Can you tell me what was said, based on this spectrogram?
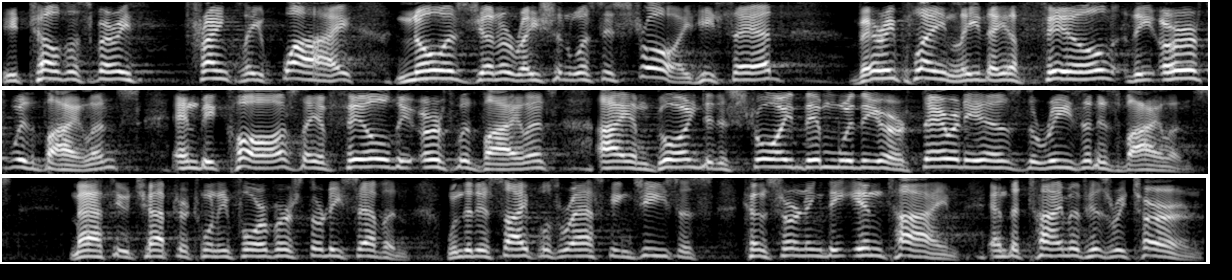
He tells us very frankly why Noah's generation was destroyed. He said, very plainly, they have filled the earth with violence, and because they have filled the earth with violence, I am going to destroy them with the earth. There it is, the reason is violence. Matthew chapter 24, verse 37, when the disciples were asking Jesus concerning the end time and the time of his return,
